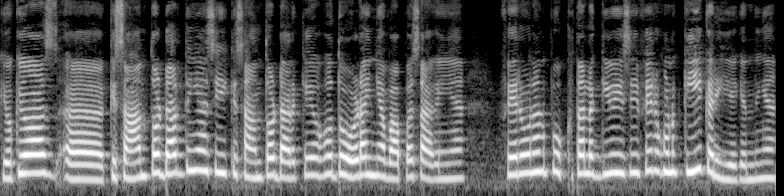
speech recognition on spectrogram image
ਕਿਉਂਕਿ ਉਹ ਕਿਸਾਨ ਤੋਂ ਡਰਦੀਆਂ ਸੀ। ਕਿਸਾਨ ਤੋਂ ਡਰ ਕੇ ਉਹ ਦੌੜ ਆਈਆਂ, ਵਾਪਸ ਆ ਗਈਆਂ। ਫਿਰ ਉਹਨਾਂ ਨੂੰ ਭੁੱਖ ਤਾਂ ਲੱਗੀ ਹੋਈ ਸੀ। ਫਿਰ ਹੁਣ ਕੀ ਕਰੀਏ, ਕਹਿੰਦੀਆਂ।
